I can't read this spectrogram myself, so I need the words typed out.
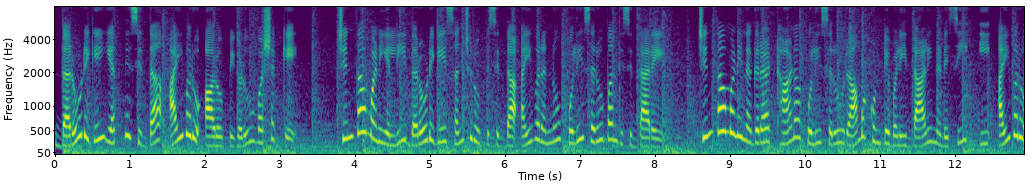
ದರೋಡೆಗೆ ಯತ್ನಿಸಿದ್ದ ಐವರು ಆರೋಪಿಗಳು ವಶಕ್ಕೆ. ಚಿಂತಾಮಣಿಯಲ್ಲಿ ದರೋಡೆಗೆ ಸಂಚು ರೂಪಿಸಿದ್ದ ಐವರನ್ನು ಪೊಲೀಸರು ಬಂಧಿಸಿದ್ದಾರೆ. ಚಿಂತಾಮಣಿ ನಗರ ಠಾಣಾ ಪೊಲೀಸರು ರಾಮಕುಂಟೆ ಬಳಿ ದಾಳಿ ನಡೆಸಿ ಈ ಐವರು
